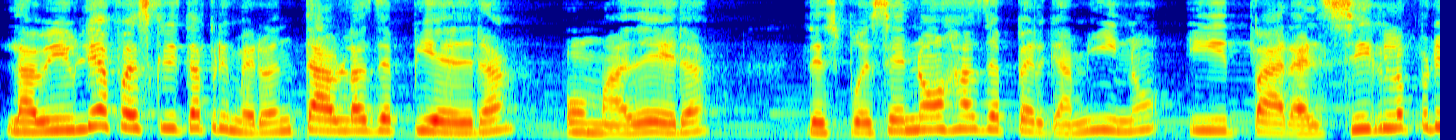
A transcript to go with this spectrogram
La Biblia fue escrita primero en tablas de piedra o madera, después en hojas de pergamino y para el siglo I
